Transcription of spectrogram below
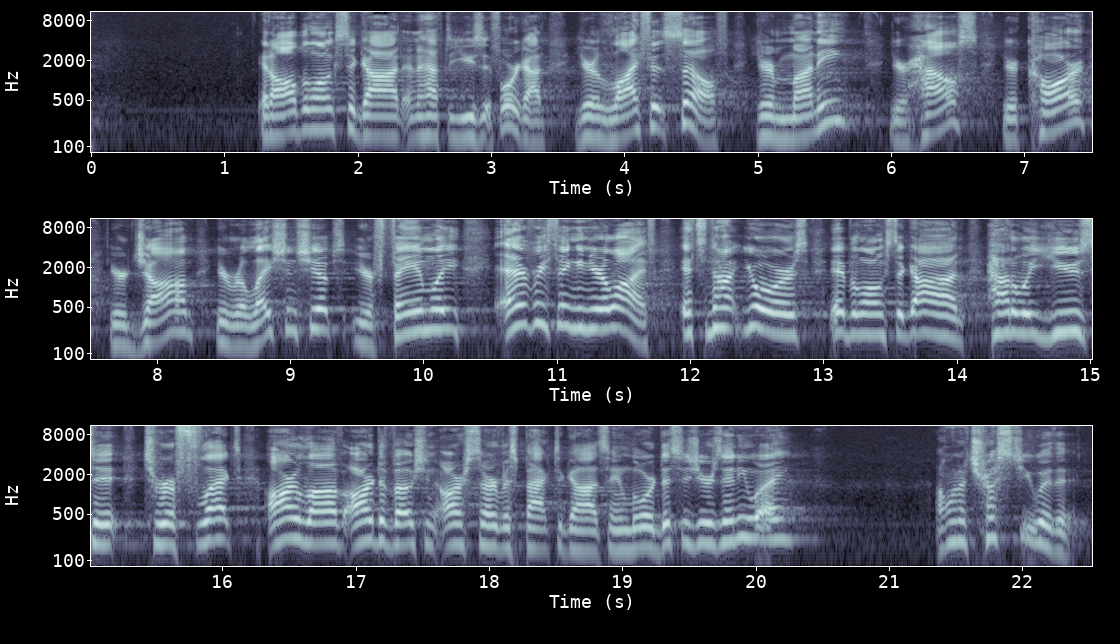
It all belongs to God, and I have to use it for God. Your life itself, your money, your house, your car, your job, your relationships, your family, everything in your life. It's not yours, it belongs to God. How do we use it to reflect our love, our devotion, our service back to God, saying, Lord, this is yours anyway? I want to trust you with it.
